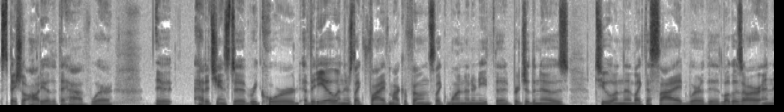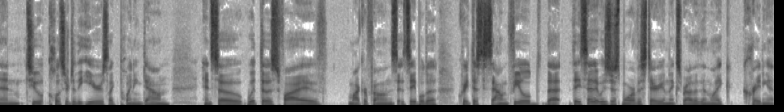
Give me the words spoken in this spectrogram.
spatial audio that they have, where it, had a chance to record a video and there's like five microphones like one underneath the bridge of the nose two on the like the side where the logos are and then two closer to the ears like pointing down and so with those five microphones it's able to create this sound field that they said it was just more of a stereo mix rather than like creating an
